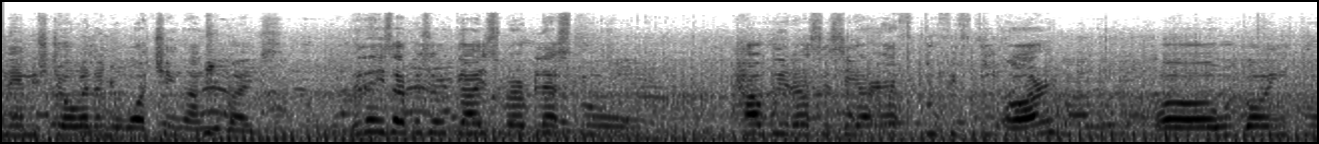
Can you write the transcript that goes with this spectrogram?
Joel and you're watching Angry Bikes. Today's episode guys, we're blessed to have with us the CRF 250R. Uh, we're going to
